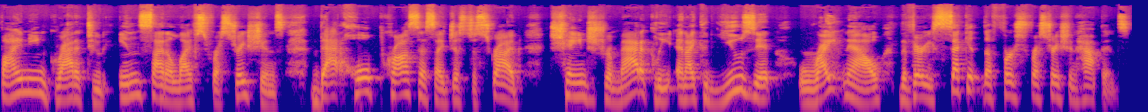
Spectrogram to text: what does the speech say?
finding gratitude inside of life's frustrations, that whole process I just described changed dramatically. And I could use it right now, the very second the first frustration happens.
